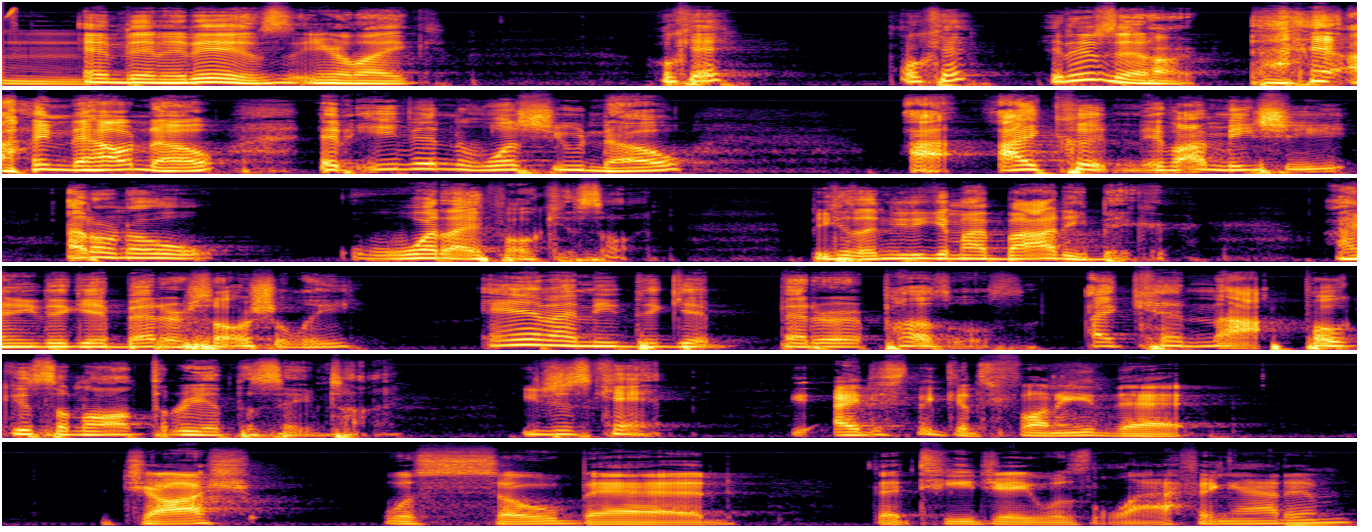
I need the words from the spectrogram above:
mm. and then it is, and you're like, okay, okay, it is that hard. I now know, and even once you know, I I couldn't if I'm Mechie, I don't know what I focus on because I need to get my body bigger. I need to get better socially and I need to get better at puzzles. I cannot focus on all three at the same time. You just can't. I just think it's funny that Josh was so bad that TJ was laughing at him,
